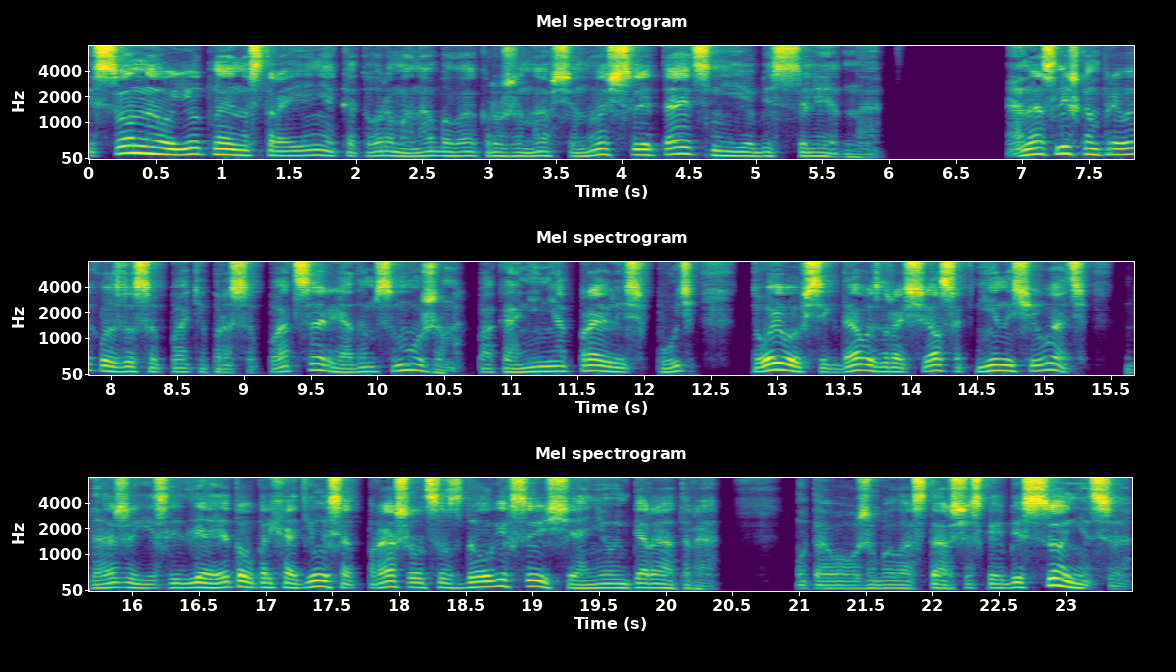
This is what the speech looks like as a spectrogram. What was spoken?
И сонное уютное настроение, которым она была окружена всю ночь, слетает с нее бесследно. Она слишком привыкла засыпать и просыпаться рядом с мужем. Пока они не отправились в путь, Тойва всегда возвращался к ней ночевать, даже если для этого приходилось отпрашиваться с долгих совещаний у императора. У того уже была старческая бессонница,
